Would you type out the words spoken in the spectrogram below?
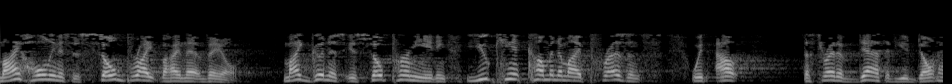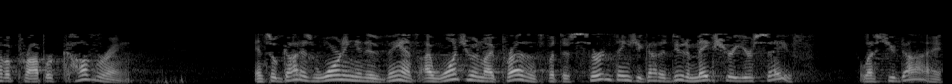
my holiness is so bright behind that veil. My goodness is so permeating. You can't come into my presence without the threat of death if you don't have a proper covering. And so God is warning in advance, I want you in my presence, but there's certain things you got to do to make sure you're safe, lest you die.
